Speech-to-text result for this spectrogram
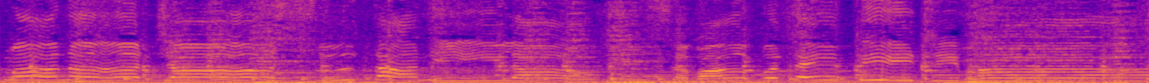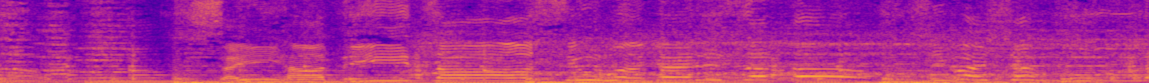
उस्मानाच्या सुलतानीला जबाब देती जिभा सह्याद्रीचा सिंह गर्जत शिवशंभूर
